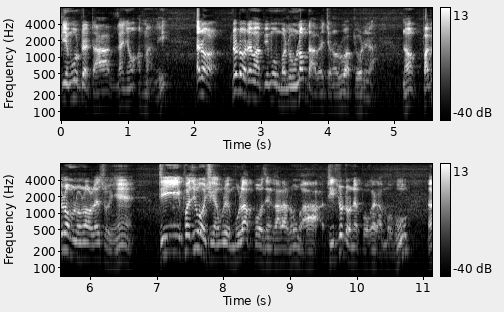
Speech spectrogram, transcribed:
ပြင်ဖို့အတွက်ဒါလမ်းကြောင်းအမှန်လေအဲ့တော့လွတ်တော်ထဲမှာပြင်ဖို့မလုံလောက်တာပဲကျွန်တော်တို့ကပြောနေတာနော်ဘာဖြစ်လို့မလုံလောက်လဲဆိုရင် ဒီဖွဲ့စည်းပုံအခြေခံဥပဒေမူလပေါ်စဉ်ကာလတုန်းကဒီလွတ်တော်နဲ့ပေါ်ခဲ့တာမဟုတ်ဘူးအဲ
